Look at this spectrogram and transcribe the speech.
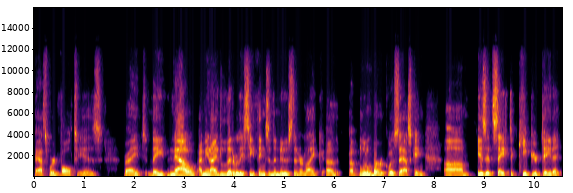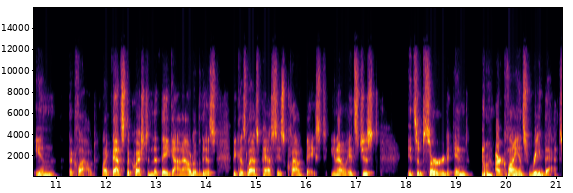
password vault is right? They now i mean i literally see things in the news that are like uh, uh, bloomberg was asking um, is it safe to keep your data in the cloud? Like that's the question that they got out of this because lastpass is cloud based you know? It's just it's absurd and our clients read that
